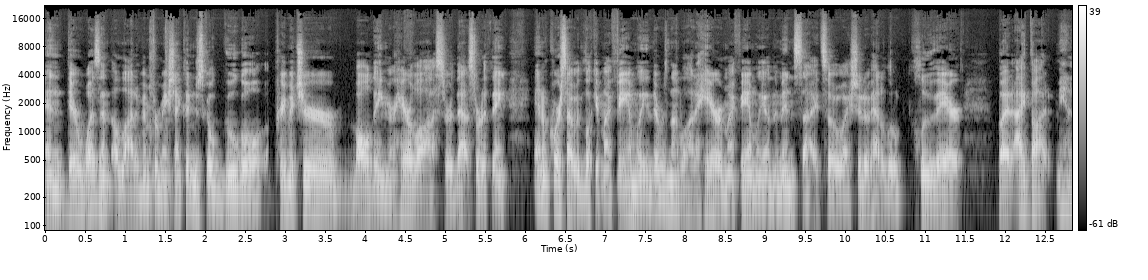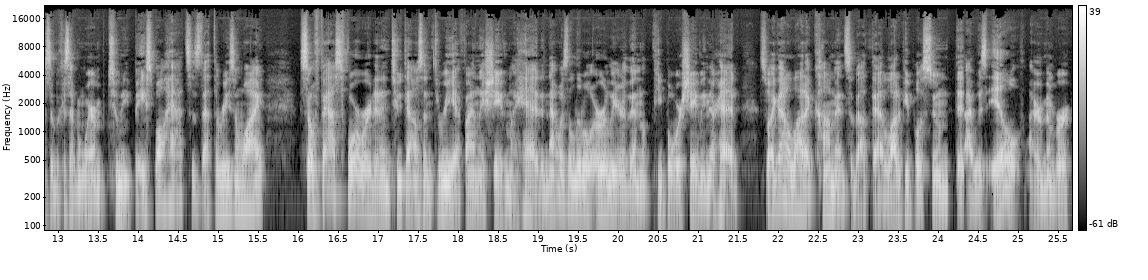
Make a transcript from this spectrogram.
and there wasn't a lot of information. I couldn't just go Google premature balding or hair loss or that sort of thing. And of course, I would look at my family, and there was not a lot of hair in my family on the men's side. So I should have had a little clue there. But I thought, man, is it because I've been wearing too many baseball hats? Is that the reason why? So fast forward, and in 2003, I finally shaved my head, and that was a little earlier than people were shaving their head. So I got a lot of comments about that. A lot of people assumed that I was ill. I remember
